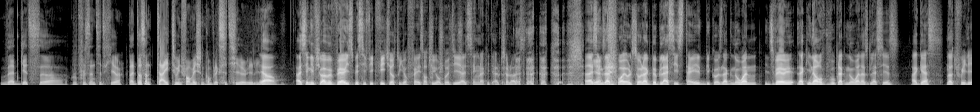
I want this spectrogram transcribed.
that gets uh, represented here. That doesn't tie to information complexity really. yeah i think if you have a very specific feature to your face or to your body i think like it helps a lot. And i Yeah. think that's why also like the glasses stayed because like no one it's very like in our group like no one has glasses i guess. Not really.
